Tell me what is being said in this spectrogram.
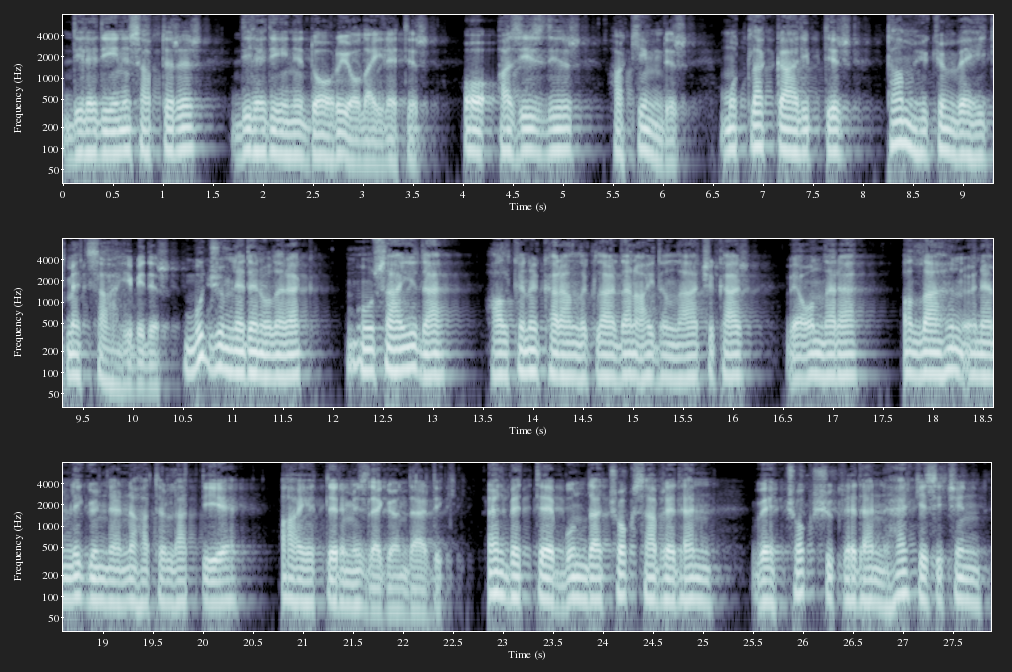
dilediğini saptırır, dilediğini doğru yola iletir. O azizdir, hakimdir, mutlak galiptir, tam hüküm ve hikmet sahibidir. Bu cümleden olarak Musa'yı da halkını karanlıklardan aydınlığa çıkar ve onlara Allah'ın önemli günlerini hatırlat diye ayetlerimizle gönderdik. Elbette bunda çok sabreden ve çok şükreden herkes için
